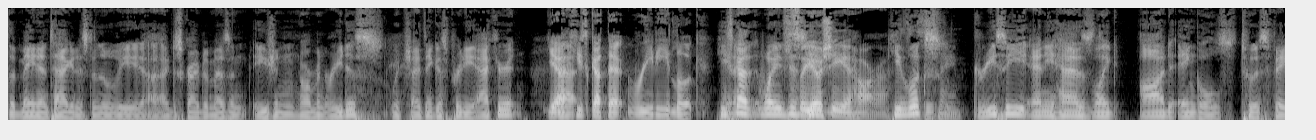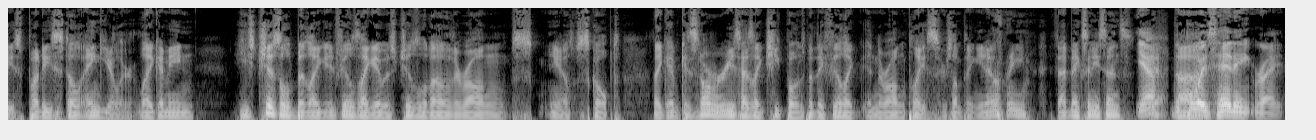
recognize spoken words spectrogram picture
the main antagonist in the movie, uh, I described him as an Asian Norman Reedus, which I think is pretty accurate. Yeah, Yeah. he's got that reedy look. He's you know. got well, he's just he- Ihara. He is looks greasy and he has like odd angles to his face, but he's still angular. Like I mean, he's chiseled, but like it feels like it was chiseled out of the wrong, you know, sculpt. Like because Norman Reedus has like cheekbones, but they feel like in the wrong place or something. You know, I mean, if that makes any sense. Yeah, Yeah. the Uh, boy's head ain't right.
